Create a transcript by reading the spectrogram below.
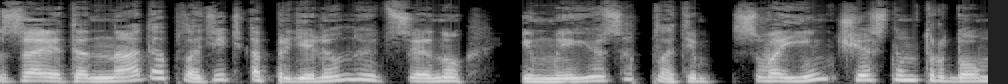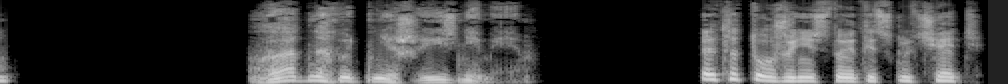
за это надо платить определенную цену, и мы ее заплатим своим честным трудом. Ладно, хоть не жизнями. Это тоже не стоит исключать.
